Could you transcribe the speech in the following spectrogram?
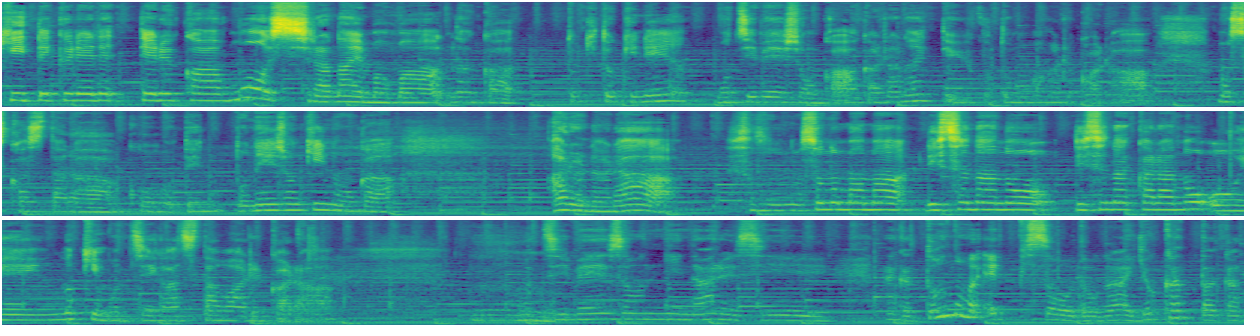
聞いてくれてるかも知らないままなんか時々ねモチベーションが上がらないっていうこともあるからもしかしたらこうでドネーション機能があるならそのそのままリスナーのリスナーからの応援の気持ちが伝わるから、モチベーションになるしなんかどのエピソードが良かったかっ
